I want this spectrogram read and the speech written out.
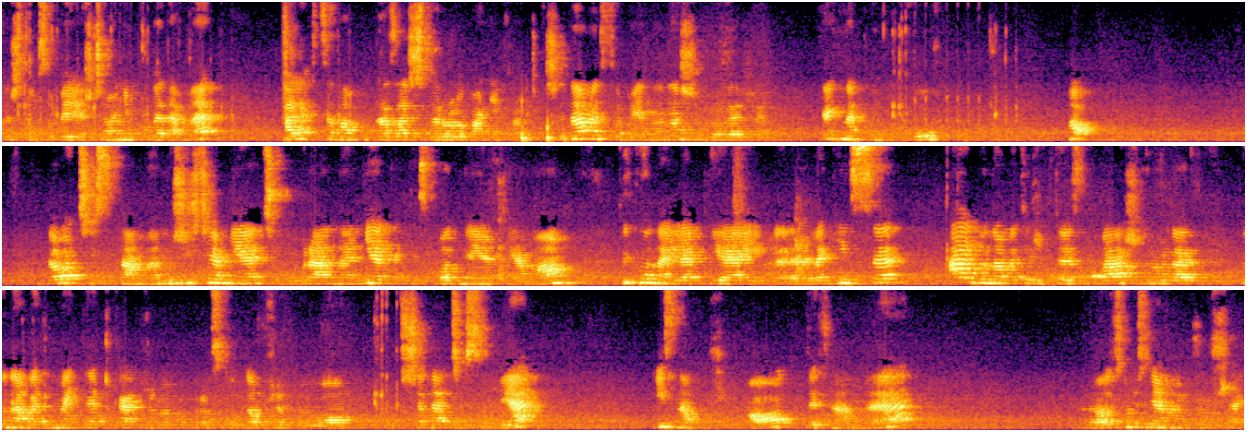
zresztą sobie jeszcze o nim pogadamy, ale chcę Wam pokazać to rolowanie krocza. Siadamy sobie na naszym rollerze, jak na koniku. Hop. Dociskamy. Musicie mieć ubrane nie takie spodnie jak ja mam, tylko najlepiej e, leginsy, albo nawet jeżeli to jest Wasz roller, to nawet w majteczkach, żeby po dobrze było. Siadacie sobie i znowuż oddychamy. Rozluźniamy brzuszek,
